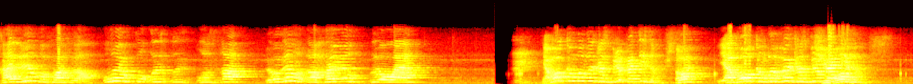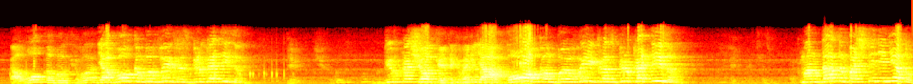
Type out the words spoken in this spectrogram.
Калибу пошла, улыбку из уста, любил охренел левая. Я волком бы выгрыз бюрократизм. Что? Я волком бы выгрыз бюрократизм. А волка был чего? Я волком бы выгрыз бюрократизм. Бюрократизм. Четко это говорил. Я волком бы выгрыз бюрократизм. К мандатам почтения нету.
